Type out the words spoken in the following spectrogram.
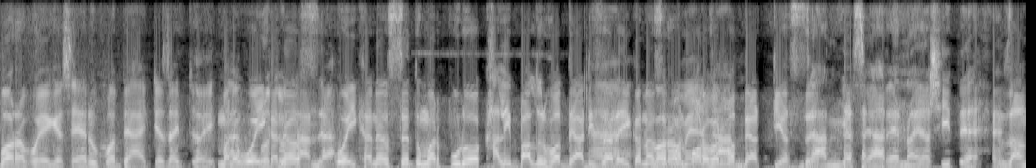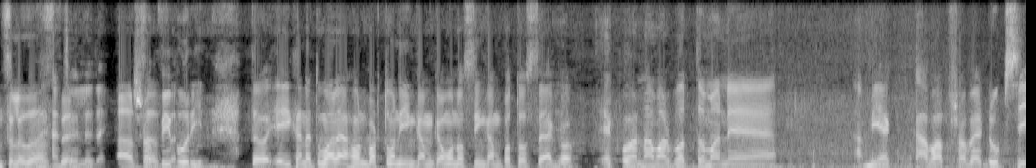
বরফ হয়ে গেছে এর উপর দিয়ে হাইটে যাইতে হয়। মানে ওইখানে হচ্ছে- ওইখানে হচ্ছে তোমার পুরো খালি বালুর মধ্যে আটিছে আর হ্যাঁ, এইখানে হচ্ছে তোমার বরফের মধ্যে আটটি আসছে জান গেছে আর নয় শীতে। জান চলে যাচ্ছে চলে যায়। আচ্ছা, সব আচ্ছা। বিপরীত। তো এইখানে তোমার এখন বর্তমানে ইনকাম কেমন হচ্ছে ইনকাম কত হচ্ছে এখন আমার বর্তমানে আমি এক কাবাব সবে ঢুকছি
